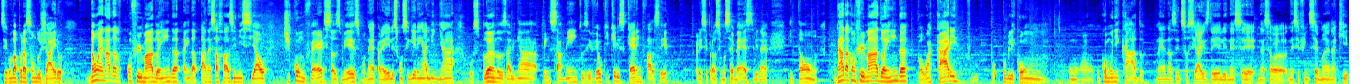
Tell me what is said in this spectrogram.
Segundo a apuração do Jairo, não é nada confirmado ainda, ainda tá nessa fase inicial de conversas mesmo, né, para eles conseguirem alinhar os planos, alinhar pensamentos e ver o que, que eles querem fazer para esse próximo semestre, né? Então, nada confirmado ainda. O Akari publicou um, um, um comunicado né, nas redes sociais dele nesse, nessa, nesse fim de semana aqui,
